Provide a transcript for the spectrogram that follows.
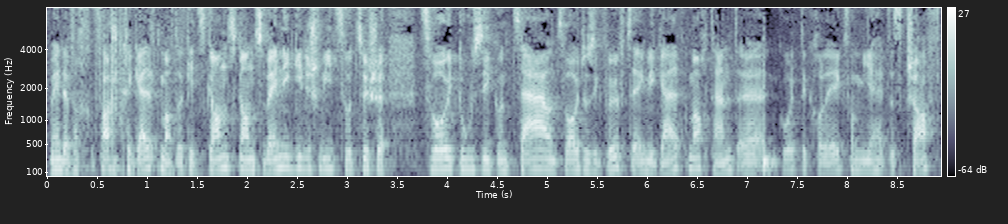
Wir haben einfach fast kein Geld gemacht. Da gibt es ganz, ganz wenige in der Schweiz, die zwischen 2010 und 2015 irgendwie Geld gemacht haben. Äh, ein guter Kollege von mir hat das geschafft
